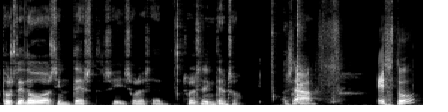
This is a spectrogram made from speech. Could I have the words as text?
Dos de dos y un test, sí, suele ser, suele ser intenso. O sea, esto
